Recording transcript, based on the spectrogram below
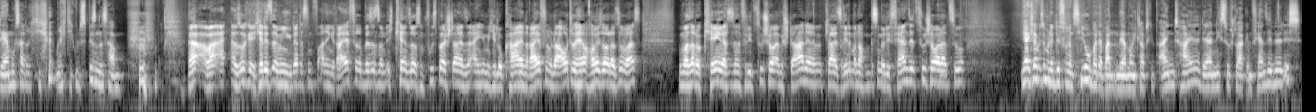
der muss halt richtig, ein richtig gutes Business haben. ja, aber also okay, ich hätte jetzt irgendwie gedacht, das sind vor allen Dingen reifere Business und ich kenne so aus dem Fußballstadion, das sind eigentlich irgendwelche lokalen Reifen oder Autohäuser oder sowas, wo man sagt, okay, das ist dann für die Zuschauer im Stadion, klar, jetzt redet man noch ein bisschen über die Fernsehzuschauer dazu. Ja, ich glaube, es ist immer eine Differenzierung bei der Bandenwerbung. Ich glaube, es gibt einen Teil, der nicht so stark im Fernsehbild ist,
